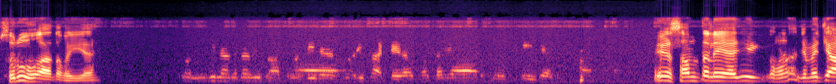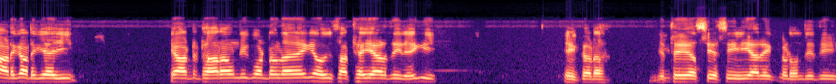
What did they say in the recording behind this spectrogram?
ਸ਼ੁਰੂਆਤ ਹੋਈ ਹੈ। ਤੁਹਾਨੂੰ ਕੀ ਲੱਗਦਾ ਵੀ ਬਾਸਮਤੀ ਦਾ ਇਸ ਵਾਰੀ ਘਾਟੇ ਦਾ ਪਤਾ ਜਾਂ ਠੀਕ ਹੈ? ਇਹ ਸਮਤਲੇ ਹੈ ਜੀ ਹੁਣ ਜਿਵੇਂ ਝਾੜ ਘਟ ਗਿਆ ਜੀ ਝਾੜ 18 19 ਕੁਇੰਟਲ ਦਾ ਰਹਿ ਗਿਆ ਉਹੀ 60000 ਦੀ ਰਹਿ ਗਈ। ਏਕੜ ਜਿੱਥੇ 80 80000 ਏਕੜ ਹੁੰਦੀ ਸੀ।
